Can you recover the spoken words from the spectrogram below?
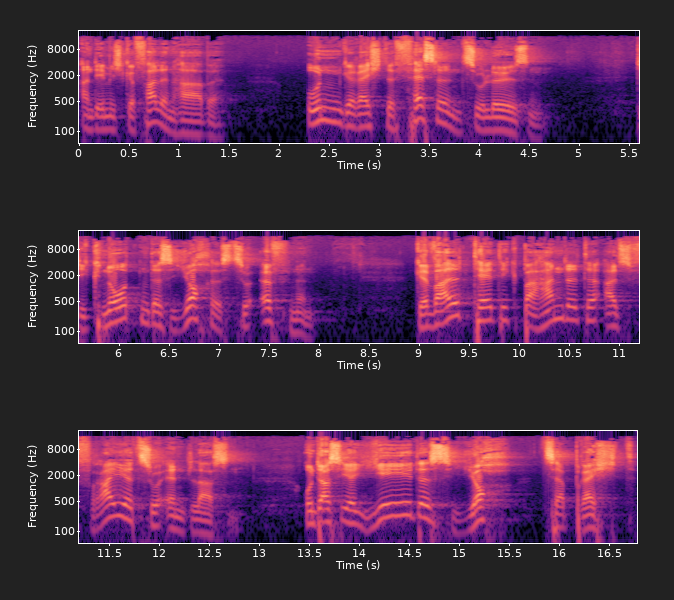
an dem ich gefallen habe, ungerechte Fesseln zu lösen, die Knoten des Joches zu öffnen, gewalttätig Behandelte als Freie zu entlassen und dass ihr jedes Joch zerbrecht.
